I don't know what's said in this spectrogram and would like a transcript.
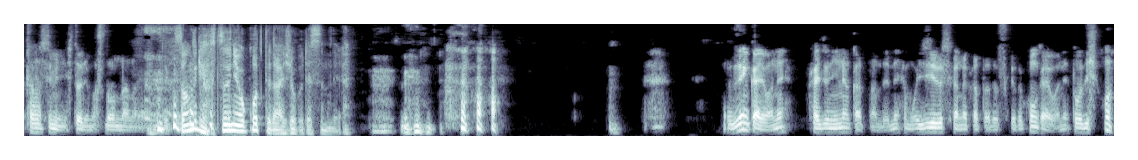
楽しみにしております。どんなのが。その時は普通に怒って大丈夫ですんで。前回はね、会場にいなかったんでね、もういじるしかなかったですけど、今回はね、当日本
